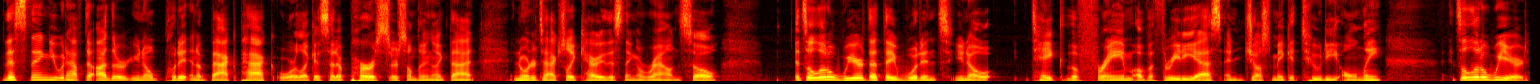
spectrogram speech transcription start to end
This thing, you would have to either, you know, put it in a backpack or, like I said, a purse or something like that in order to actually carry this thing around. So, it's a little weird that they wouldn't, you know, take the frame of a 3DS and just make it 2D only. It's a little weird.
